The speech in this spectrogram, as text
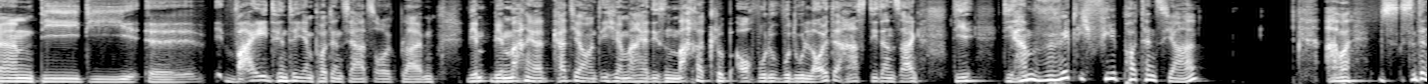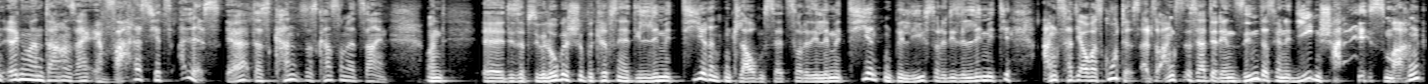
ähm, die, die äh, weit hinter ihrem Potenzial zurückbleiben. Wir, wir machen ja, Katja und ich, wir machen ja diesen Macherclub auch, wo du, wo du Leute hast, die dann sagen, die, die haben wirklich viel Potenzial. Aber sind dann irgendwann da und sagen, ja, war das jetzt alles? Ja, das kann, das kann es doch nicht sein. Und äh, dieser psychologische Begriff sind ja die limitierenden Glaubenssätze oder die limitierenden Beliefs oder diese limitier Angst hat ja auch was Gutes. Also Angst ist, hat ja den Sinn, dass wir nicht jeden Scheiß machen.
